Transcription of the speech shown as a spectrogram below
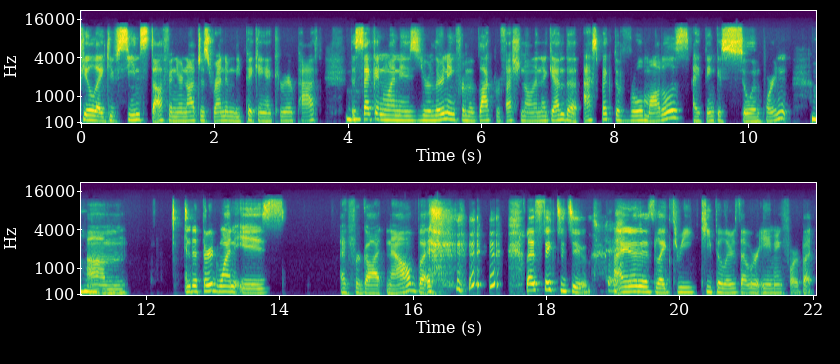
feel like you've seen stuff and you're not just randomly picking a career path. Mm-hmm. The second one is you're learning from a Black professional. And again, the aspect of role models, I think, is so important. Mm-hmm. Um, and the third one is, I forgot now, but let's stick to two. Okay. I know there's like three key pillars that we're aiming for, but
